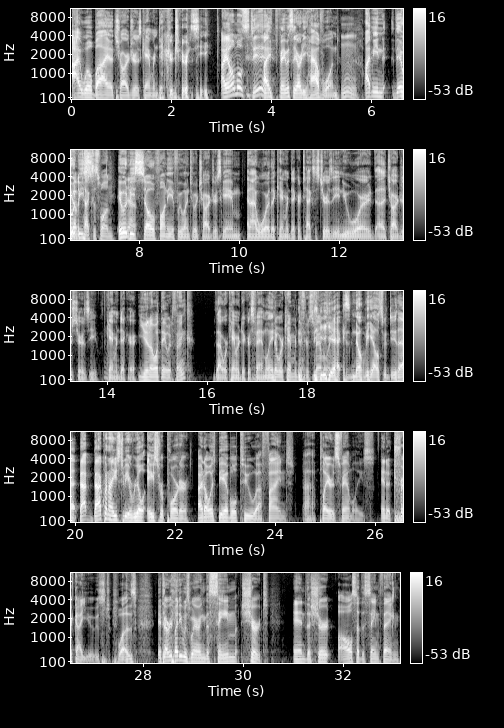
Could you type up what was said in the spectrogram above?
I will buy a Chargers Cameron Dicker jersey. I almost did. I famously already have one. Mm. I mean, it you would be a Texas one. It would Yeah. be so funny if we went to a Chargers game and I wore the Cameron Dicker Texas jersey and you wore a Chargers jersey with Cameron Dicker. You know what they would think? That were Cameron Dicker's family. That we're Cameron Dicker's family. yeah, because nobody else would do that. Back back when I used to be a real ace reporter, I'd always be able to uh, find uh, players' families. And a trick I used was if everybody was wearing the same shirt and the shirt all said the same thing,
